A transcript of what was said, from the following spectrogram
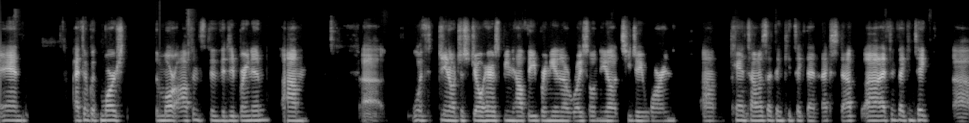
And I think with more, the more offense that they did bring in, um, uh, with you know just Joe Harris being healthy, bringing in a Royce O'Neale, T.J. Warren, um, Cam Thomas, I think, can take that next step. Uh, I think they can take uh,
